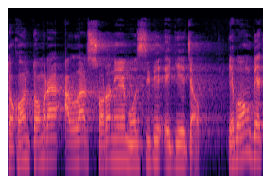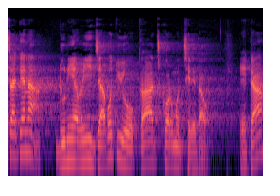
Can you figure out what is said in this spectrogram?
তখন তোমরা আল্লাহর স্মরণে মসজিদে এগিয়ে যাও এবং বেচা কেনা দুনিয়াবি যাবতীয় কাজকর্ম ছেড়ে দাও। এটা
